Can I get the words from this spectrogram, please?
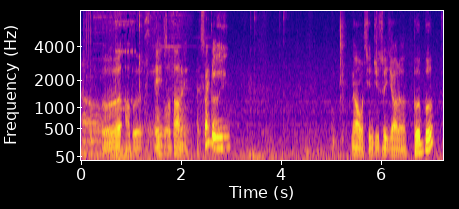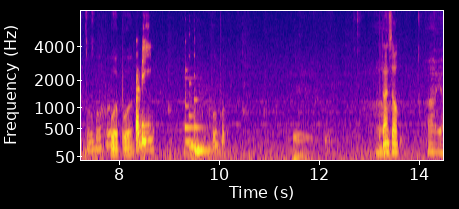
呃，好不，哎、收到嘞，拜拜。那我先去睡觉了，啵啵。波波，拜拜。子弹收，哎呀，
